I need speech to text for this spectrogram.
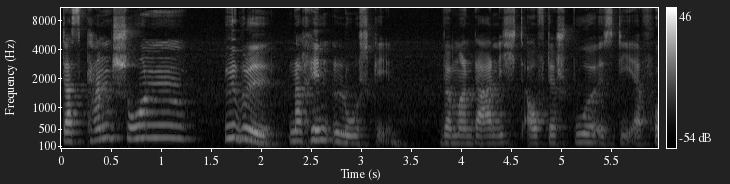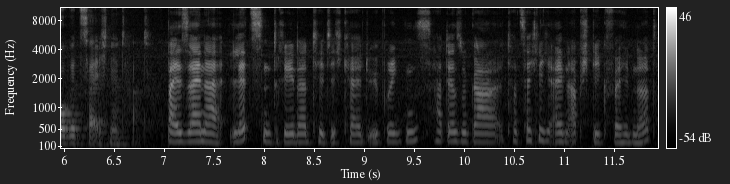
das kann schon übel nach hinten losgehen, wenn man da nicht auf der Spur ist, die er vorgezeichnet hat. Bei seiner letzten Trainertätigkeit übrigens hat er sogar tatsächlich einen Abstieg verhindert.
